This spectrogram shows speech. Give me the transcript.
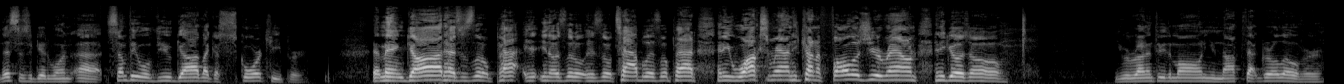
This is a good one. Uh, some people view God like a scorekeeper. That man, God has his little pad, you know, his little his little tablet, his little pad, and he walks around. He kind of follows you around, and he goes, "Oh, you were running through the mall and you knocked that girl over,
